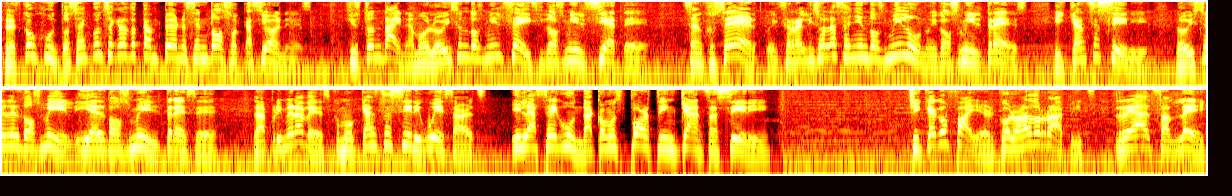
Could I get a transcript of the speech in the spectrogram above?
Tres conjuntos se han consagrado campeones en dos ocasiones. Houston Dynamo lo hizo en 2006 y 2007. San Jose Earthquakes realizó la hazaña en 2001 y 2003. Y Kansas City lo hizo en el 2000 y el 2013. La primera vez como Kansas City Wizards y la segunda como Sporting Kansas City. Chicago Fire, Colorado Rapids, Real Salt Lake,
